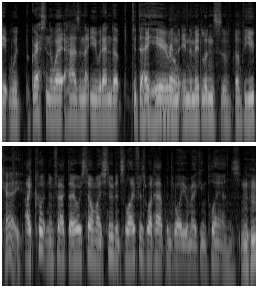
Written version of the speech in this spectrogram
it would progress in the way it has and that you would end up today here no. in in the Midlands of, of the UK? I couldn't. In fact, I always tell my students life is what happens while you're making plans. Mm-hmm.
